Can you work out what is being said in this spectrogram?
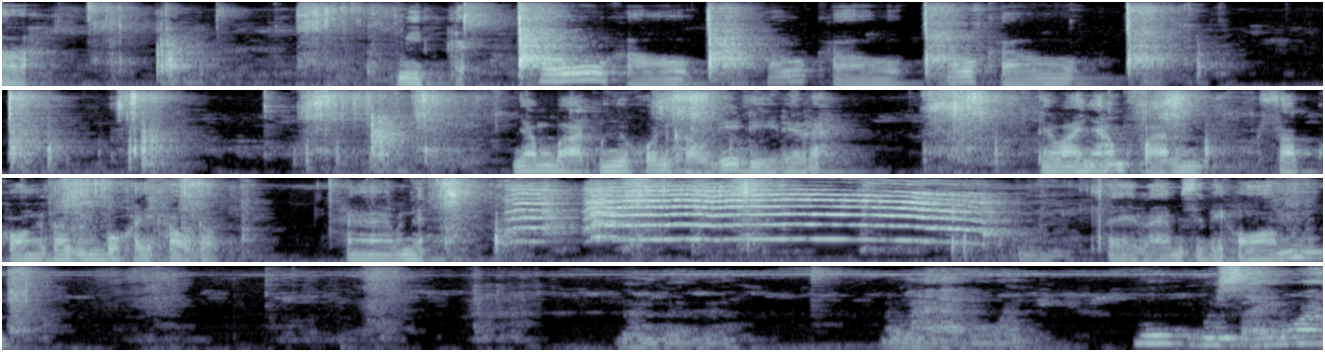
ามีกะเขาเขาเขาเขาเขาเขาย้ำบาดมือคนเข่าดีดีเลยนะแต่ว่าย้ำฝันสับของตอนนี้บ่ค่อยเข้าดอกฮามันเนี่ยใส่หลายมันสิได้หอมเบิ่งเบิ่งเบิ่งมันมาหาหมูมันหมูกูไปใส่ว่า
